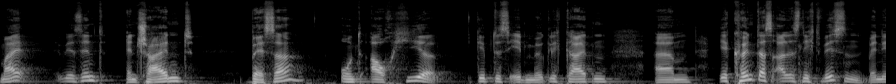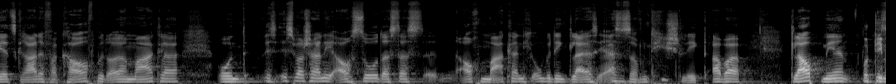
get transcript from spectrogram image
Mai, wir sind entscheidend besser und auch hier gibt es eben Möglichkeiten, ähm, ihr könnt das alles nicht wissen, wenn ihr jetzt gerade verkauft mit eurem Makler. Und es ist wahrscheinlich auch so, dass das äh, auch ein Makler nicht unbedingt gleich als erstes auf den Tisch legt. Aber glaubt mir. Und die,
